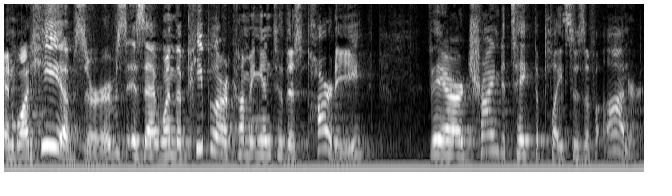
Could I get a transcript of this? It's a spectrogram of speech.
And what he observes is that when the people are coming into this party, they are trying to take the places of honor.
